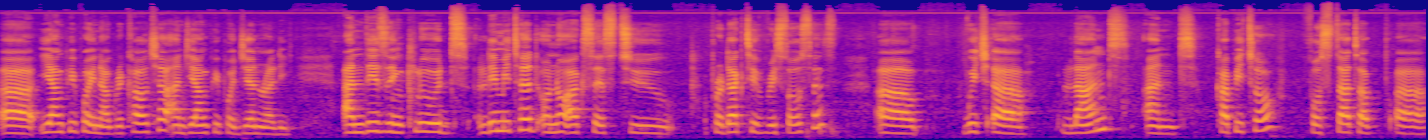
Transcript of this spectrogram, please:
uh, young people in agriculture and young people generally. And these include limited or no access to productive resources, uh, which are land and capital for startup uh,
